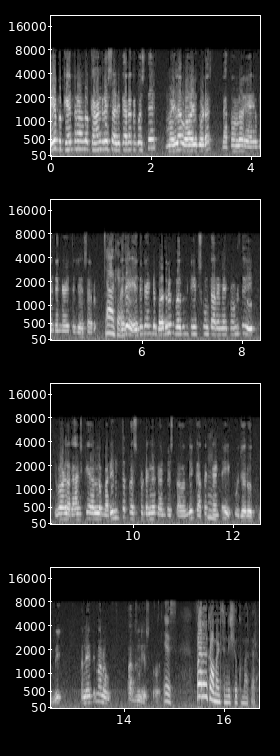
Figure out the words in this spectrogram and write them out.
రేపు కేంద్రంలో కాంగ్రెస్ అధికారానికి వస్తే మళ్ళా వాళ్ళు కూడా గతంలో ఏ విధంగా అయితే చేశారు. ఓకే. అదే ఎందుకంటే బదులుకు బదులు తీర్చుకుంటారనేటువంటిది ఇవాళ రాజకీయాల్లో మరింత ప్రస్ఫుటంగా కనిపిస్తా ఉంది. గతం కంటే ఎక్కువ జరుగుతుంది అనేది మనం అర్థం చేసుకోవాలి. ఎస్ ఫైనల్ కామెంట్స్ అండి శివకుమార్ గారు.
